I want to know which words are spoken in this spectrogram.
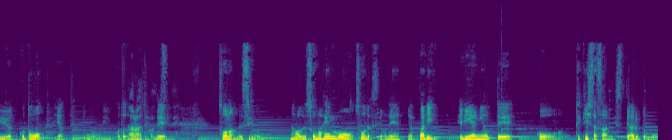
いうようなこともやってるということなので、でね、そうなんですよ。なのでその辺もそうですよね。やっぱりエリアによって、こう、適したサービスってあると思う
